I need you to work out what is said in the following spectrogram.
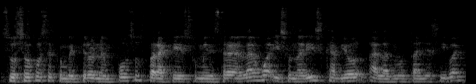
Sus ojos se convirtieron en pozos para que suministrara el agua y su nariz cambió a las montañas y valles.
